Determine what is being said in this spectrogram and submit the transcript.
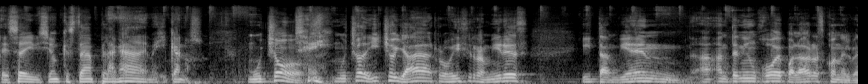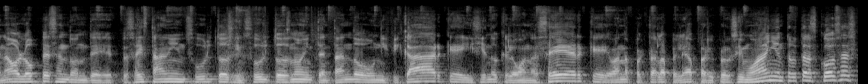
esa división que está plagada de mexicanos. Mucho, Sí. mucho ha dicho ya Robéis y Ramírez y también ha- han tenido un juego de palabras con el Venado López en donde pues ahí están insultos, insultos, ¿no? Intentando unificar, que diciendo que lo van a hacer, que van a pactar la pelea para el próximo año, entre otras cosas.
